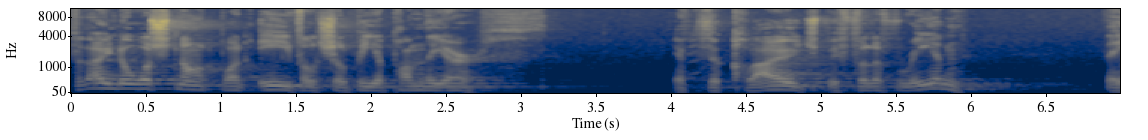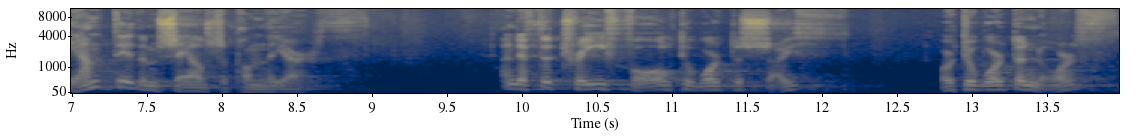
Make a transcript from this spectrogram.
for thou knowest not what evil shall be upon the earth. If the clouds be full of rain, they empty themselves upon the earth. And if the tree fall toward the south or toward the north,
